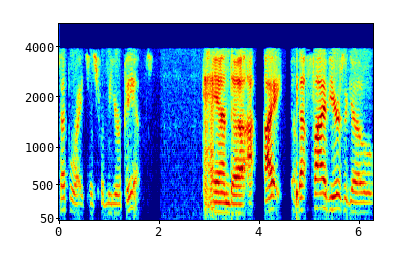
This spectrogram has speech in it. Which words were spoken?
separates us from the Europeans. Mm-hmm. And uh, I, I about five years ago,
